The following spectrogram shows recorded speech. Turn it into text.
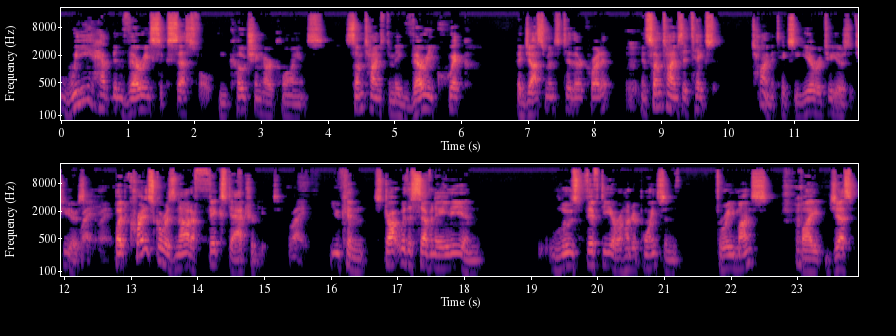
We have been very successful in coaching our clients, sometimes to make very quick adjustments to their credit. Mm. And sometimes it takes time. It takes a year or two years or two years. Right. Right. But credit score is not a fixed attribute. Right. You can start with a 780 and lose 50 or 100 points in three months by just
